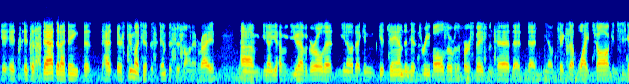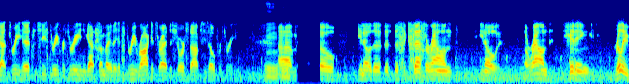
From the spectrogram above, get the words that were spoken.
it's it's a stat that I think that had there's too much emphasis on it, right? Um, you know, you have you have a girl that you know that can get jammed and hit three balls over the first baseman's head that that you know kicks up white chalk and she's got three hits and she's three for three and you got somebody that hits three rockets right at the shortstop she's 0 for 3 mm-hmm. um, so you know the, the the success around you know around hitting really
